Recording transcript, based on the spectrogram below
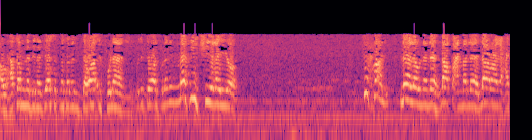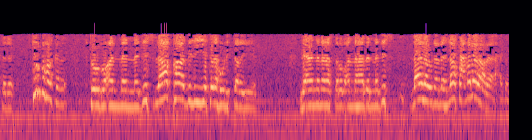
أو حكمنا بنجاسة مثلا الدواء الفلاني وذا الدواء الفلاني ما فيه شيء غير في خالي لا لون له لا طعم له لا رائحة له. افترضوا هكذا. افترضوا أن النجس لا قابلية له للتغيير. لأننا نفترض أن هذا النجس لا لون له لا طعم له لا رائحة له.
